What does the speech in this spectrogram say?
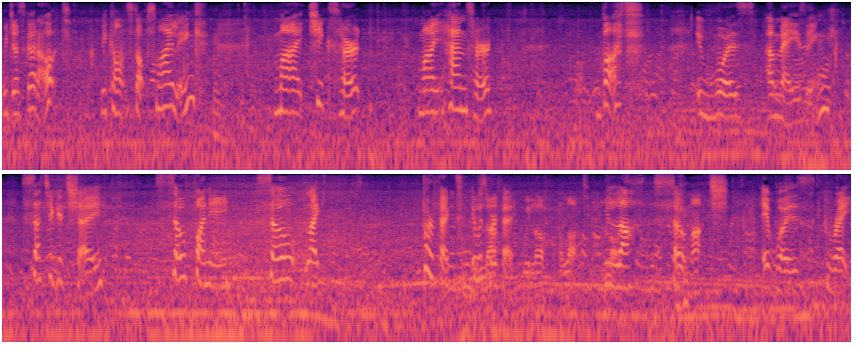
We just got out. We can't stop smiling. Hmm. My cheeks hurt. My hands hurt. But it was amazing. Such a good show. So funny. So like perfect. It was We perfect. We laughed a lot. We Lot. laughed so much. It was great.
